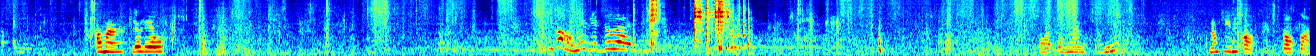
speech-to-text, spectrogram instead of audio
กับอันนี้ เอา มาเร็วนี่ก็ของไม่เม็ดด้วย พอตรงนั้นตรงนี้ๆน้องคินออกออกก่อน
